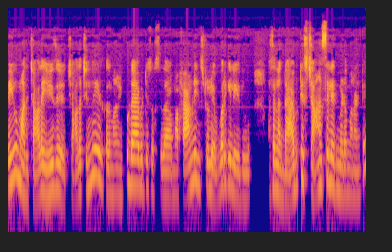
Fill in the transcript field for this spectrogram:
అయ్యో మాది చాలా ఏజ్ చాలా చిన్న ఏజ్ కదా మనం ఇప్పుడు డయాబెటీస్ వస్తుందా? మా ఫ్యామిలీ హిస్టరీలో ఎవరికి లేదు. అసలు నాకు డయాబెటీస్ ఛాన్సే లేదు మేడం అని అంటే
